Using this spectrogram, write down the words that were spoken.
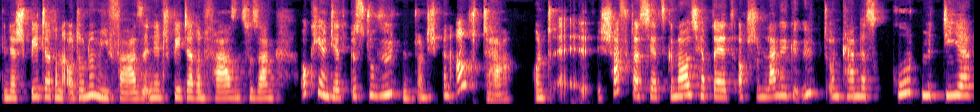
in der späteren Autonomiephase, in den späteren Phasen zu sagen, okay, und jetzt bist du wütend und ich bin auch da und äh, schaffe das jetzt genauso. Ich habe da jetzt auch schon lange geübt und kann das gut mit dir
